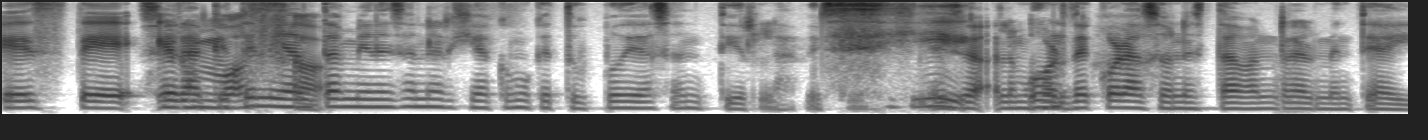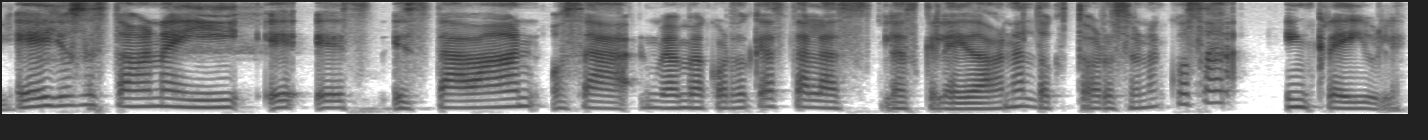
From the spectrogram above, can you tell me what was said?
Este, ¿Será que tenían también esa energía como que tú podías sentirla? sí. a lo mejor de corazón estaban realmente ahí. Ellos estaban ahí, e, estaban, o sea, me acuerdo que hasta las, las que le ayudaban al doctor, o sea, una cosa increíble.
